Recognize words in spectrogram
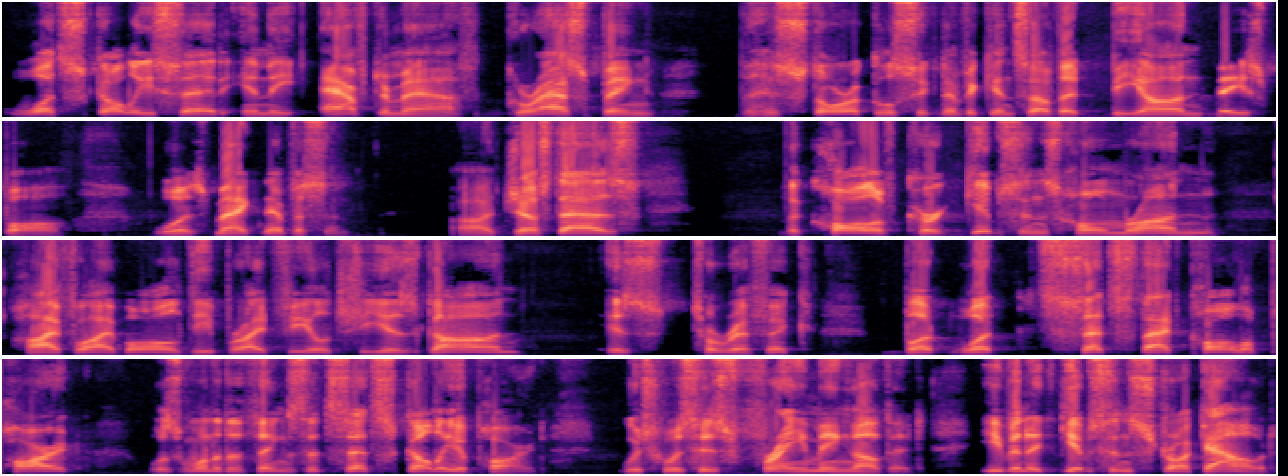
What Scully said in the aftermath, grasping the historical significance of it beyond baseball, was magnificent. Uh, just as the call of Kirk Gibson's home run, high fly ball, deep right field, she is gone, is terrific. But what sets that call apart was one of the things that set Scully apart, which was his framing of it. Even if Gibson struck out,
